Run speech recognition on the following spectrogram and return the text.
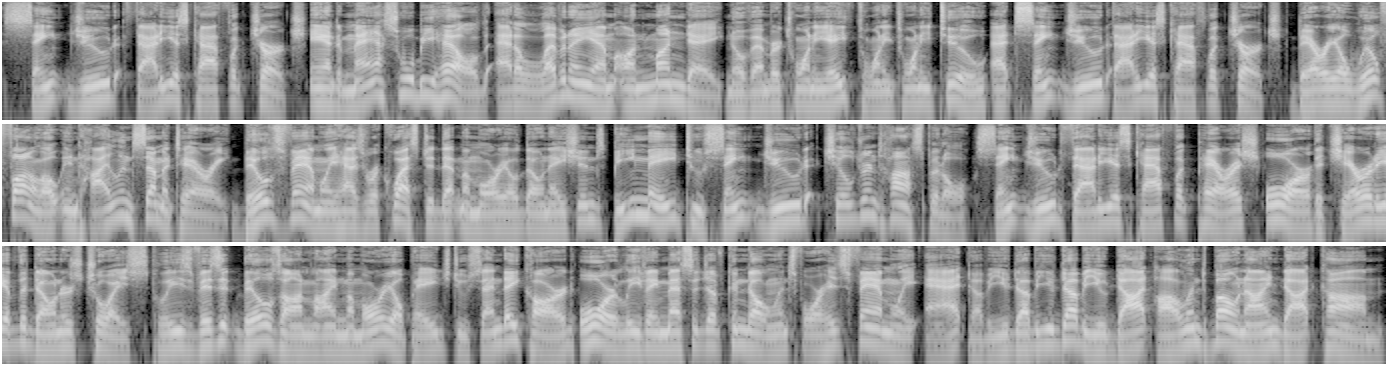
St. Jude Thaddeus Catholic Church, and Mass will be held at 11 a.m. on Monday, November 28, 2022, at St. Jude Thaddeus Catholic Church. Burial will follow in Highland Cemetery. Bill's family has requested that memorial donations be made to St. Jude Children's Hospital, St. Jude Thaddeus Catholic Parish, or the charity of the donor's choice. Please visit Bill's online memorial page to send a card or leave a message of condolence for his family at www.hollandbonine.com.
